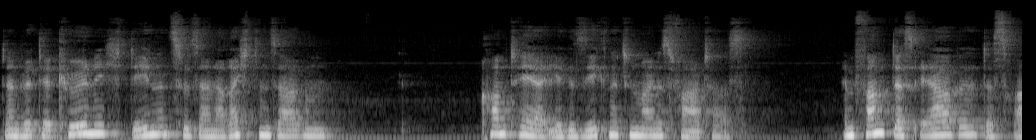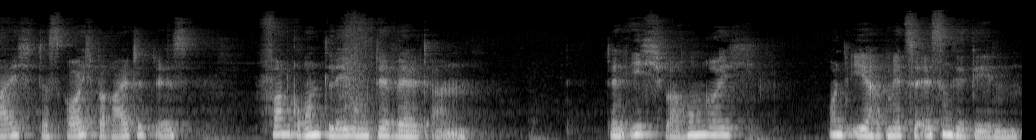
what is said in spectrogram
Dann wird der König denen zu seiner Rechten sagen, Kommt her, ihr Gesegneten meines Vaters, empfangt das Erbe, das Reich, das euch bereitet ist, von Grundlegung der Welt an. Denn ich war hungrig und ihr habt mir zu essen gegeben.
